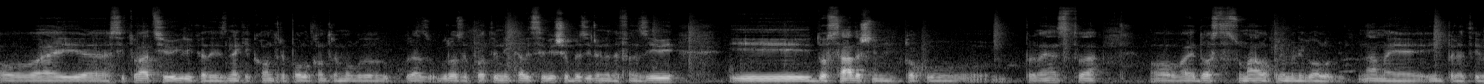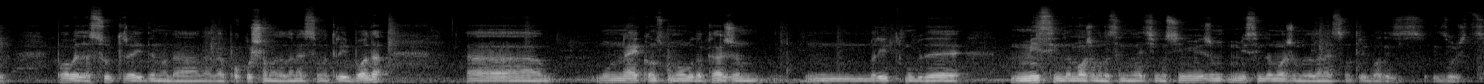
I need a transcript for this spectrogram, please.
ovaj, situacije u igri kada iz neke kontre, polukontre mogu da ugroze protivnika, ali se više baziraju na defanzivi i do sadašnjem toku prvenstva ovaj, dosta su malo primili golovi. Nama je imperativ pobeda sutra, idemo da, da, da pokušamo da donesemo tri boda. Uh, u nekom smo, mogu da kažem, ritmu gde mislim da možemo da se ne nećemo s njim mislim da možemo da donesemo tri boda iz, iz Užica.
